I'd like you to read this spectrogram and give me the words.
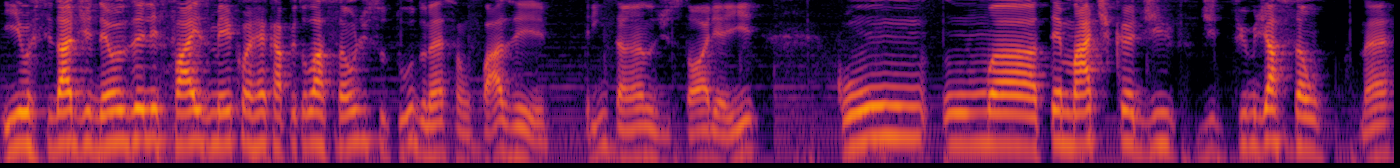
E o Cidade de Deus ele faz meio com a recapitulação disso tudo, né? São quase 30 anos de história aí, com uma temática de, de filme de ação, né?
